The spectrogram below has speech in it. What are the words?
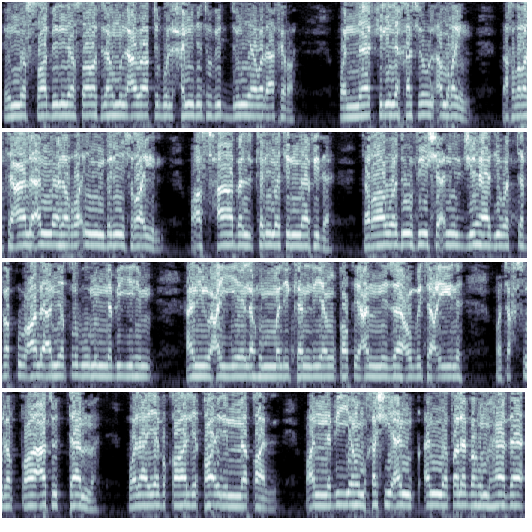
فإن الصابرين صارت لهم العواقب الحميدة في الدنيا والآخرة والناكلين خسروا الأمرين. فأخبر تعالى أن أهل الرأي من بني إسرائيل وأصحاب الكلمة النافذة تراودوا في شأن الجهاد واتفقوا على أن يطلبوا من نبيهم أن يعين لهم ملكا لينقطع النزاع بتعيينه وتحصل الطاعة التامة ولا يبقى لقائل مقال وأن نبيهم خشي أن طلبهم هذا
